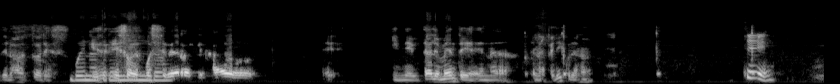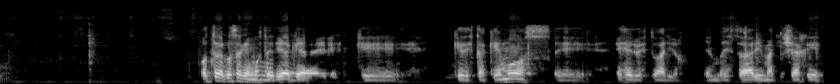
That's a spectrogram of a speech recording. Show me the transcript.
de los actores. Bueno, Que eso después se ve reflejado eh, inevitablemente en, la- en las películas, ¿no? Sí. Otra cosa que me gustaría que- que, que, que destaquemos eh, es el vestuario. El vestuario y maquillaje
